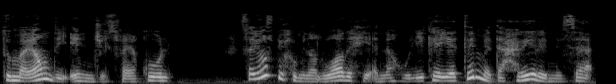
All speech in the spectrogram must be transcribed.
ثم يمضي إنجلز فيقول سيصبح من الواضح أنه لكي يتم تحرير النساء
